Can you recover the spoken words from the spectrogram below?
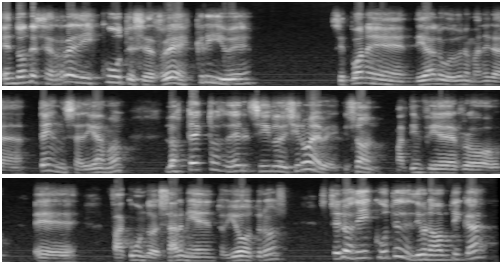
en donde se rediscute, se reescribe, se pone en diálogo de una manera tensa, digamos, los textos del siglo XIX, que son Martín Fierro, eh, Facundo de Sarmiento y otros, se los discute desde una óptica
